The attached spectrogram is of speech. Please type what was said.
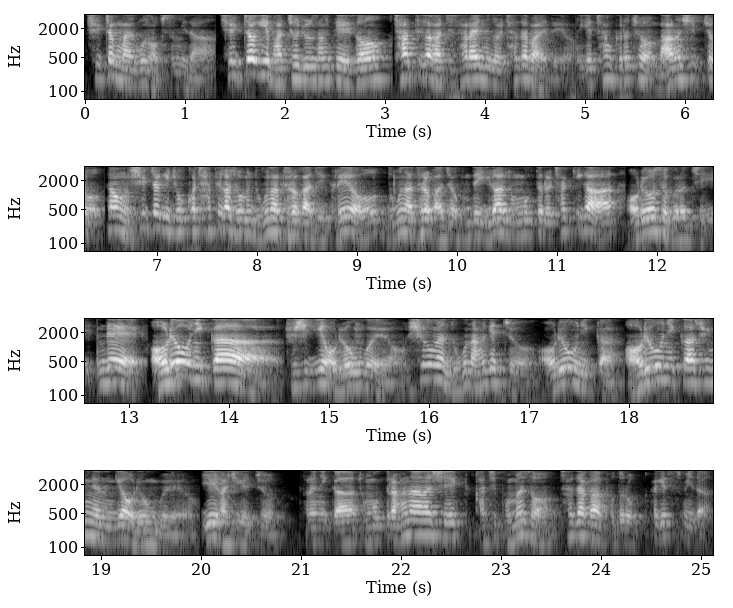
실적 말고는 없습니다. 실적이 받쳐준 상태에서 차트가 같이 살아있는 걸 찾아봐야 돼요. 이게 참 그렇죠. 말은 쉽죠. 형 실적이 좋고 차트가 좋으면 누구나 들어가지. 그래요. 누구나 들어가죠. 근데 이러한 종목들을 찾기가 어려워서 그렇지. 근데 어려우니까 주식이 어려운 거예요. 쉬우면 누구나 하겠죠. 어려우니까. 어려우니까 수익 내는 게 어려운 거예요. 이해 가시겠죠? 그러니까 종목들을 하나하나씩 같이 보면서 찾아가 보도록 하겠습니다.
